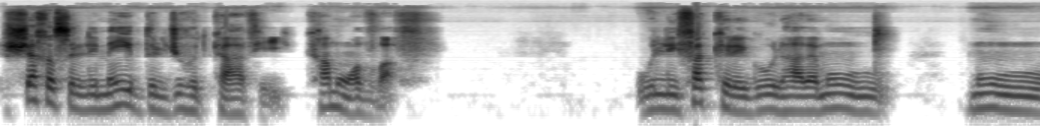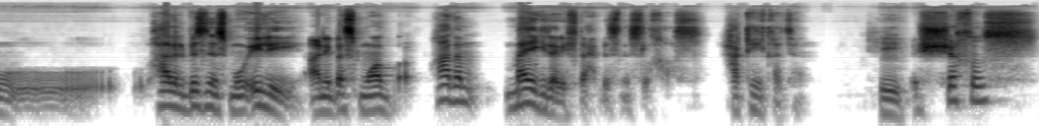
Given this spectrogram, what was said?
الشخص اللي ما يبذل جهد كافي كموظف واللي يفكر يقول هذا مو مو هذا ال business مو إلي أنا بس موظف. هذا ما يقدر يفتح business الخاص حقيقة. م. الشخص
